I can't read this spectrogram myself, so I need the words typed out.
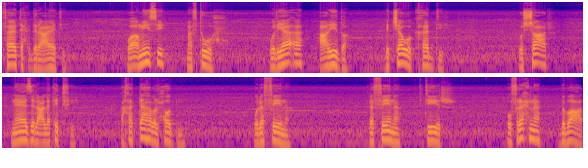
فاتح دراعاتي. وقميصي مفتوح والياقة عريضة بتشوك خدي والشعر نازل على كتفي. أخدتها بالحضن ولفينا لفينا كتير وفرحنا ببعض.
